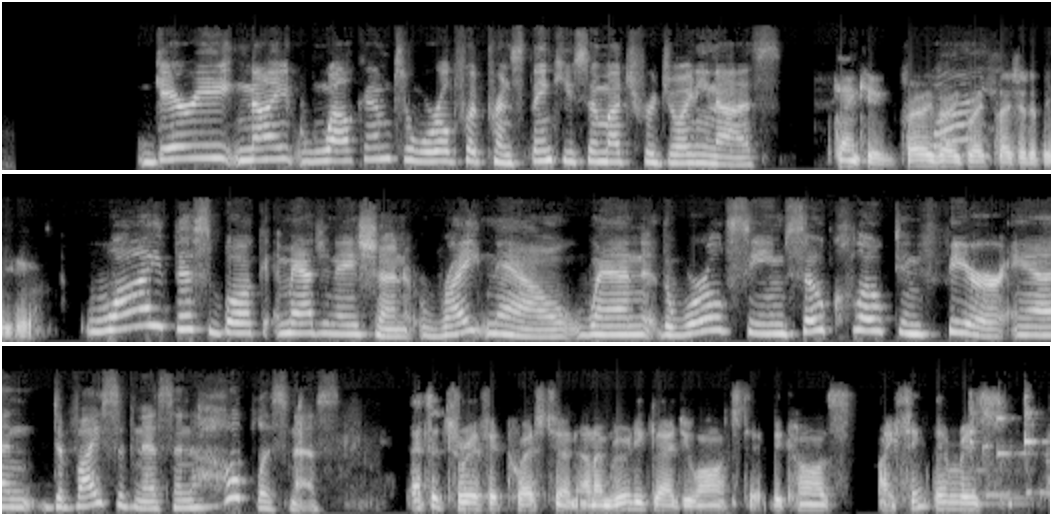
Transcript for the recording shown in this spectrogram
Gary Knight, welcome to World Footprints. Thank you so much for joining us. Thank you. Very, Why? very great pleasure to be here. Why this book, Imagination, right now when the world seems so cloaked in fear and divisiveness and hopelessness? That's a terrific question, and I'm really glad you asked it because I think there is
